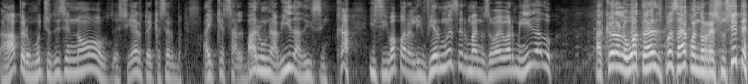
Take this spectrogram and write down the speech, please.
Ah, pero muchos dicen, no, es cierto, hay que hacer, hay que salvar una vida, dicen. y si va para el infierno ese hermano, se va a llevar mi hígado. ¿A qué hora lo voy a traer después allá cuando resucite?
